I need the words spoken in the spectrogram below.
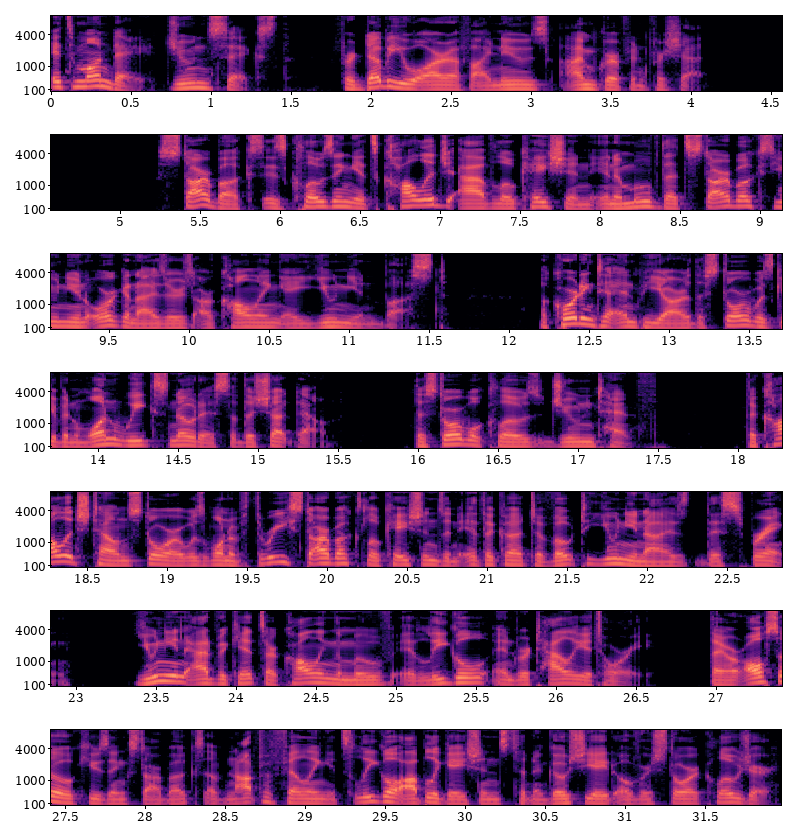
It's Monday, June 6th. For WRFI News, I'm Griffin Frechette. Starbucks is closing its College Ave location in a move that Starbucks union organizers are calling a union bust. According to NPR, the store was given one week's notice of the shutdown. The store will close June 10th. The College Town store was one of three Starbucks locations in Ithaca to vote to unionize this spring. Union advocates are calling the move illegal and retaliatory. They are also accusing Starbucks of not fulfilling its legal obligations to negotiate over store closure.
